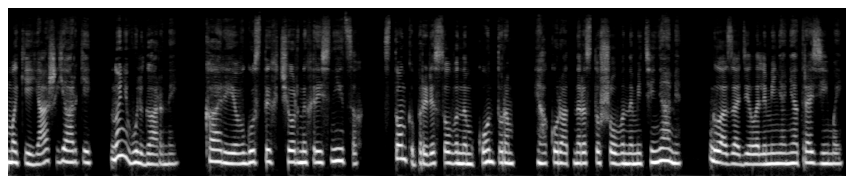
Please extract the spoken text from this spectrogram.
Макияж яркий, но не вульгарный. Карие в густых черных ресницах с тонко прорисованным контуром и аккуратно растушеванными тенями Глаза делали меня неотразимой,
